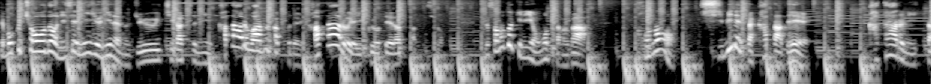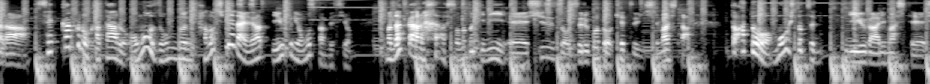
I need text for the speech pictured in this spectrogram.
で僕、ちょうど2022年の11月にカタールワールドカップでカタールへ行く予定だったんですよ。でその時に思ったのがこのしびれた肩でカタールに行ったらせっかくのカタール思う存分楽しめないなっていうふうに思ったんですよ。まあ、だからその時に、えー、手術をすることを決意しました。とあともう一つ理由がありまして、手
